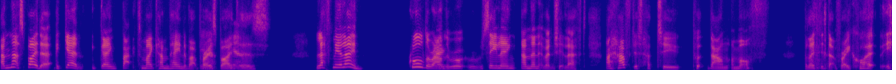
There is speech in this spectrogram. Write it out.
And that spider, again, going back to my campaign about pro Yeah, yeah. spiders, left me alone. Crawled around the ro- ceiling and then eventually it left. I have just had to put down a moth, but I did that very quietly.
